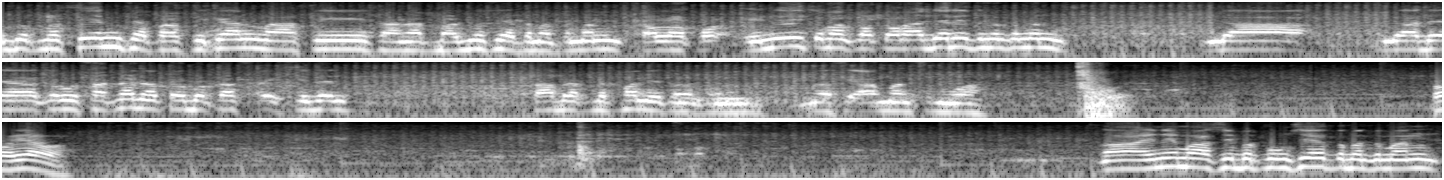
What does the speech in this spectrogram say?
untuk mesin saya pastikan masih sangat bagus ya teman-teman. Kalau ini cuma kotor aja nih teman-teman. Nggak nggak ada kerusakan atau bekas accident tabrak depan ya teman-teman. Masih aman semua. Royal. Nah ini masih berfungsi ya teman-teman.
